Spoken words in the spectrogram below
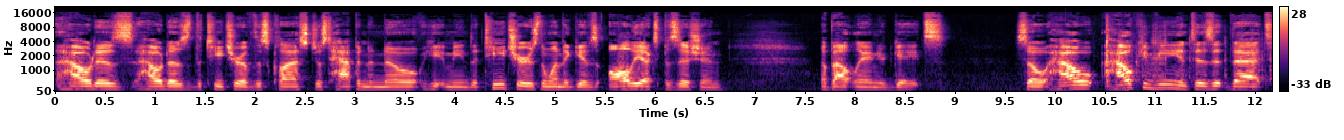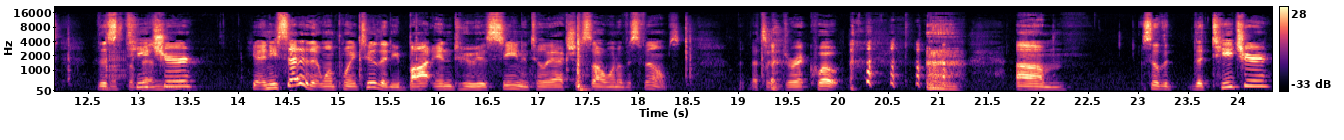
how does how does the teacher of this class just happen to know? He, I mean, the teacher is the one that gives all the exposition about Lanyard Gates. So how how convenient is it that this Must teacher? Yeah, and he said it at one point too that he bought into his scene until he actually saw one of his films. That's a direct quote. um, so the the teacher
